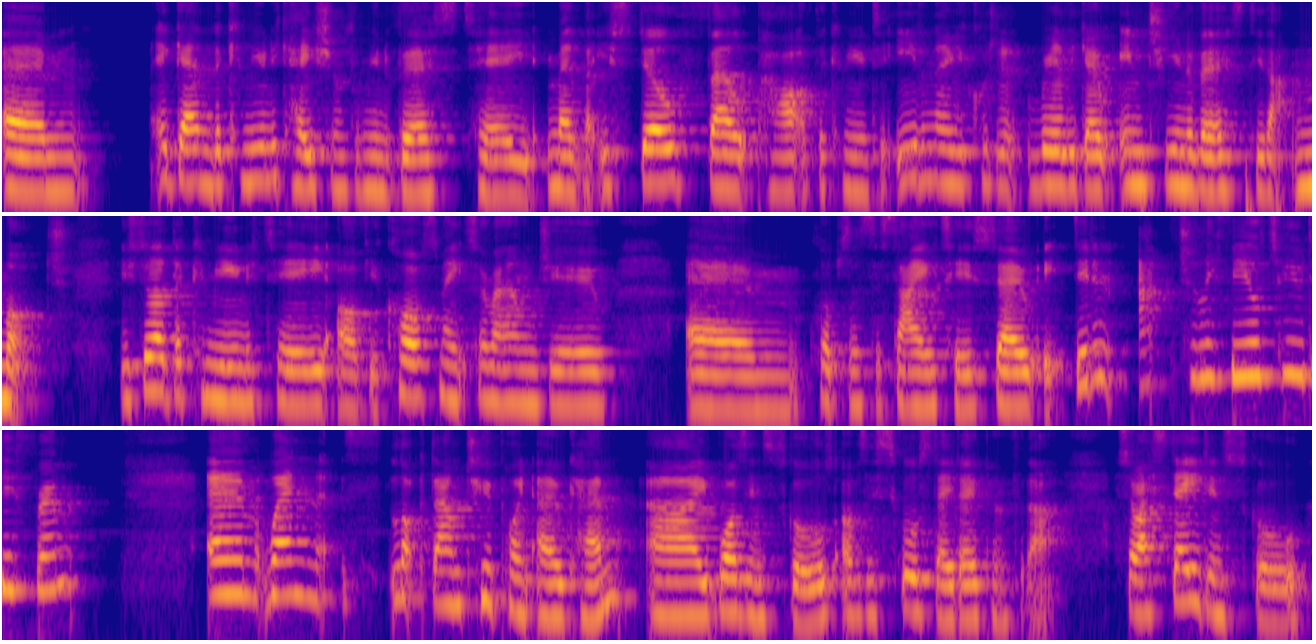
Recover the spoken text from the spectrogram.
Um, again, the communication from university meant that you still felt part of the community, even though you couldn't really go into university that much. You still had the community of your course mates around you um, clubs and societies. So it didn't actually feel too different. Um, when lockdown 2.0 came, I was in schools. Obviously, school stayed open for that. So I stayed in school.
